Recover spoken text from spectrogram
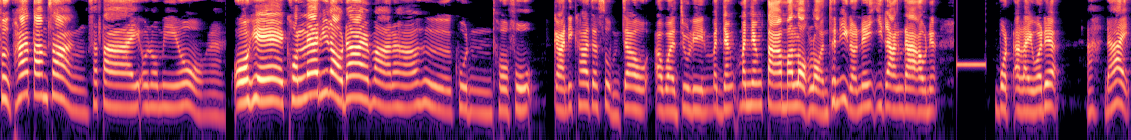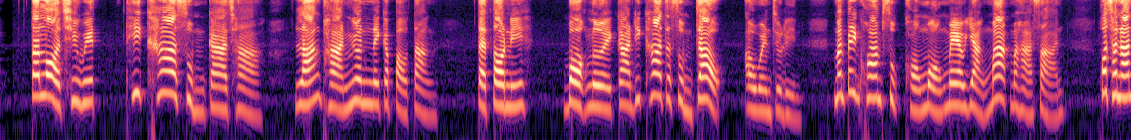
ฝึกภาคตามสั่งสไตล์โอโนมิโอนะโอเค คนแรกที่เราได้มานะคะก็คือคุณโทฟุการที่ข้าจะสุ่มเจ้าอวันจูรินมันยังมันยังตามมาหลอกหลอนฉันอีกแล้วในอีรางดาวเนี่ย บทอะไรวะเนี่ยอะได้ ตลอดชีวิตที่ข้าสุ่มกาชา ล้างผ่านเงินในกระเป๋าตังค์แต่ตอนนี้บอกเลยการที่ข้าจะสุ่มเจ้าอเวนจูริน มันเป็นความสุขของหมองแมวอย่างมากมหาศาล เพราะฉะนั้น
